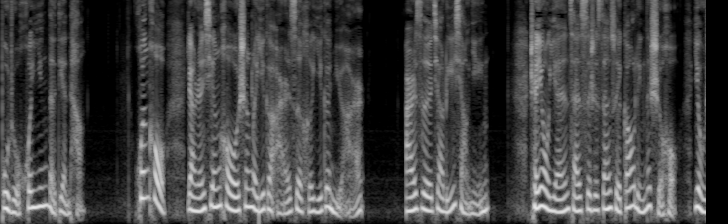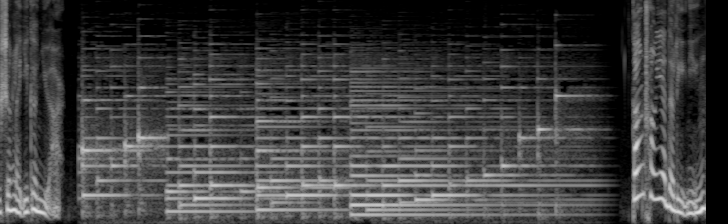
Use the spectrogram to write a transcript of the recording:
步入婚姻的殿堂。婚后，两人先后生了一个儿子和一个女儿，儿子叫李小宁。陈永岩在四十三岁高龄的时候又生了一个女儿。刚创业的李宁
